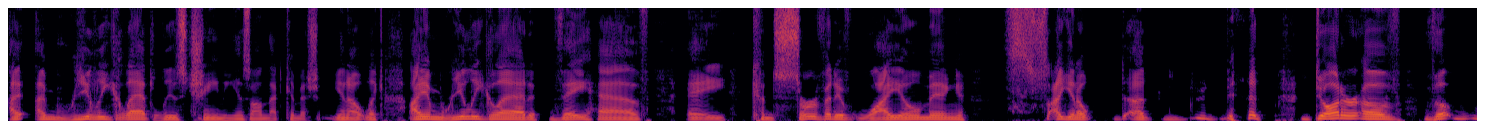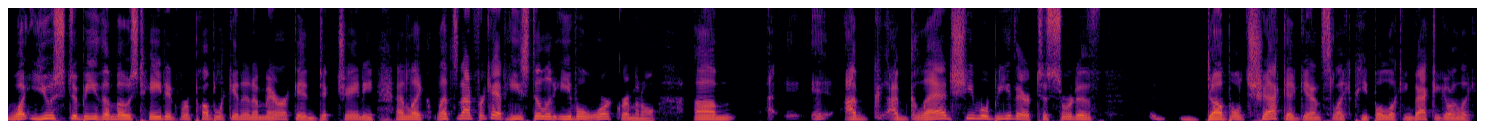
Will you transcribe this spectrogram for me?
I, I'm really glad Liz Cheney is on that commission. You know, like I am really glad they have a conservative Wyoming, you know, uh, daughter of the what used to be the most hated Republican in America, in Dick Cheney, and like let's not forget he's still an evil war criminal. Um, I, I'm I'm glad she will be there to sort of double check against like people looking back and going like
